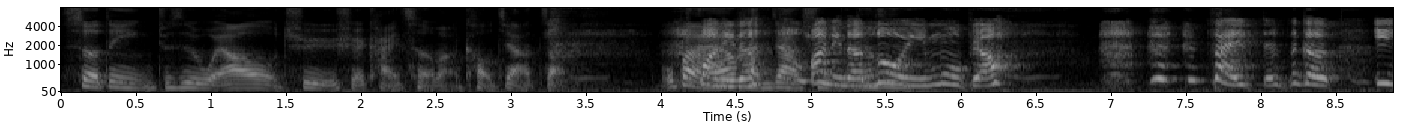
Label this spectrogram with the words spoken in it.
设定，就是我要去学开车嘛，考驾照。我本来要寒假去，哇，你的露营目标。在那个一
